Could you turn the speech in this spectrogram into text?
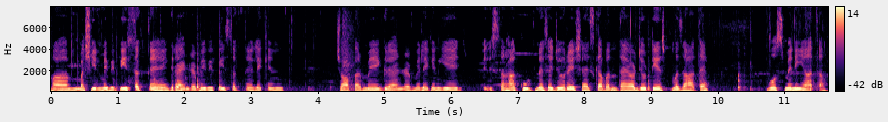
हाँ मशीन में भी पीस सकते हैं, ग्राइंडर में भी पीस सकते हैं, लेकिन चॉपर में, ग्राइंडर में, लेकिन ये इस तरह कूटने से जो रेशा इसका बनता है और जो टेस्ट मज़ा आता है, वो उसमें नहीं आता।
